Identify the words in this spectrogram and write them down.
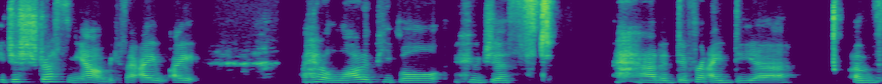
it just stressed me out because I I, I I had a lot of people who just had a different idea of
